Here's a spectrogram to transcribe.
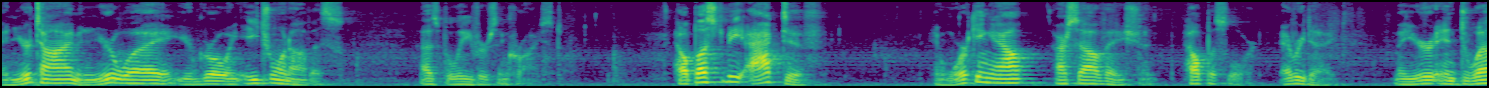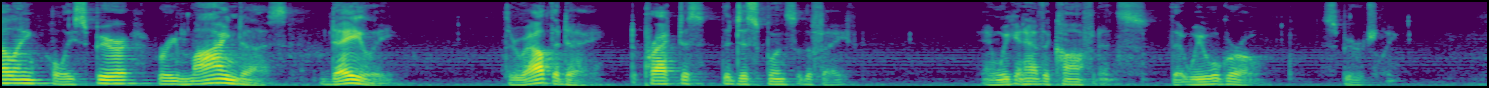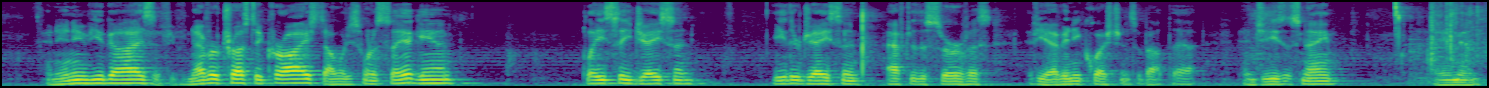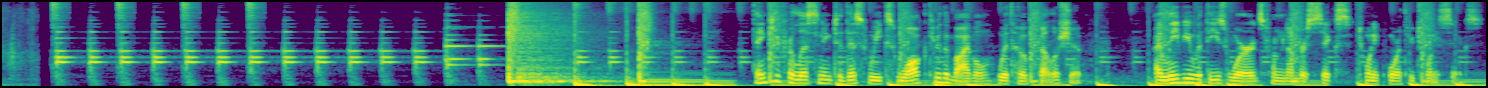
In your time and in your way, you're growing each one of us as believers in Christ. Help us to be active in working out our salvation. Help us, Lord, every day. May your indwelling Holy Spirit remind us daily throughout the day to practice the disciplines of the faith. And we can have the confidence that we will grow spiritually. And any of you guys, if you've never trusted Christ, I just want to say again please see Jason, either Jason, after the service if you have any questions about that. In Jesus' name, amen. Thank you for listening to this week's Walk Through the Bible with Hope Fellowship. I leave you with these words from Numbers 6 24 through 26.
